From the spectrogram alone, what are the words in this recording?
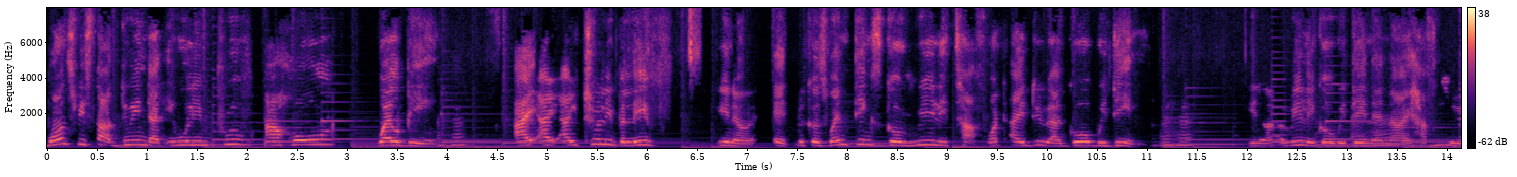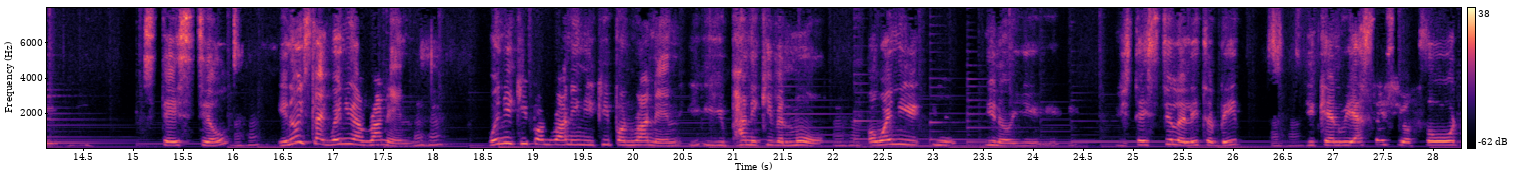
once we start doing that it will improve our whole well-being Mhm. I, I i truly believe you know it because when things go really tough what i do i go within Mhm. you know, I really go within and Mhm. I have to stay still. Mhm. You know, it's like when you are running, Mhm. when you keep on running, you keep on running, you, you panic even more. Mhm. But when you, you, you know, you, you, stay still a little bit, Mhm. you can reassess your thought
